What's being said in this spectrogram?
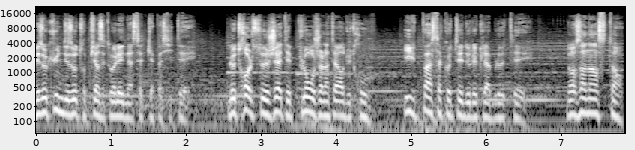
mais aucune des autres pierres étoilées n'a cette capacité. Le troll se jette et plonge à l'intérieur du trou. Il passe à côté de l'éclat bleuté. Dans un instant,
